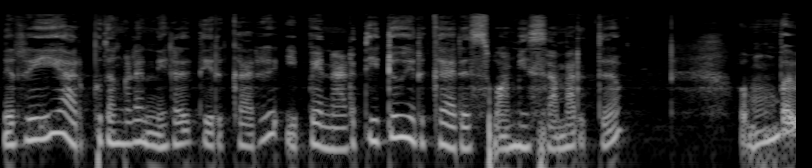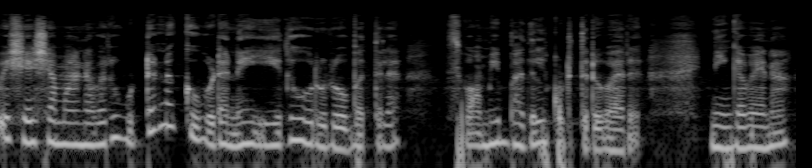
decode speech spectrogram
நிறைய அற்புதங்களை நிகழ்த்தியிருக்காரு. இப்போ நடத்திட்டும் இருக்கார் சுவாமி சமர்த்து. ரொம்ப விசேஷமானவர். உடனுக்கு உடனே ஏதோ ஒரு ரூபத்தில் சுவாமி பதில் கொடுத்துடுவார். நீங்கள் வேணால்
